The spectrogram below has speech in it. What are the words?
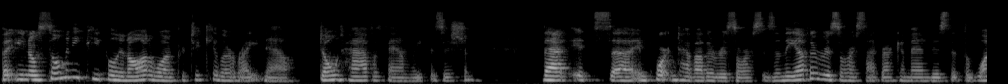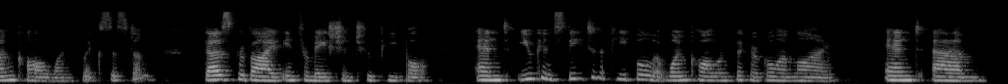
But, you know, so many people in Ottawa in particular right now don't have a family physician that it's uh, important to have other resources. And the other resource I'd recommend is that the one call, one click system does provide information to people and you can speak to the people at one call one click or go online, and um,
